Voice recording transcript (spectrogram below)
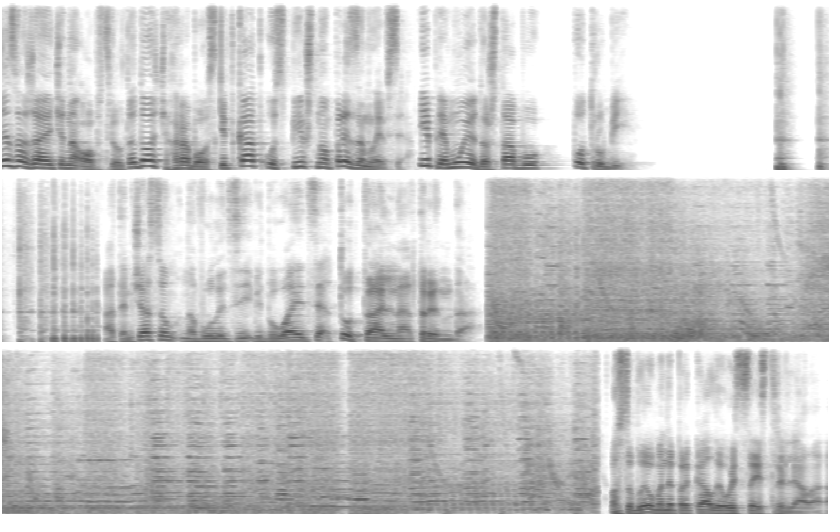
Незважаючи на обстріл та дощ, Грабовський ткат успішно приземлився і прямує до штабу по трубі. А тим часом на вулиці відбувається тотальна тринда. Особливо мене прикали ось цей стріляла.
